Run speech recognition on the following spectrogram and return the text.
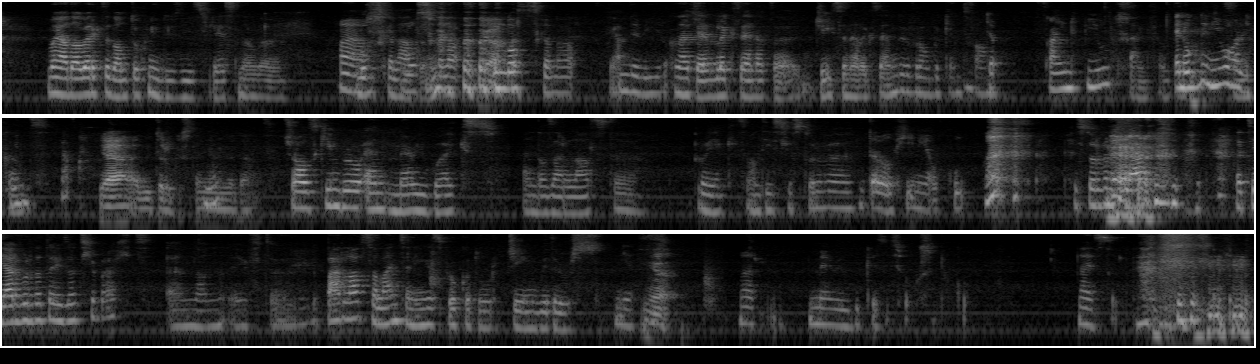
Maar ja, dat werkte dan toch niet, dus die is vrij snel... eh, Ah, ja. Losgelaten. Losgelaten. Ja. Losgelaten. Ja. In de wereld. En uiteindelijk zijn dat eh, Jason Alexander, vooral bekend van Ja. Seinfeld. Seinfeld. En ook de nieuwe Harley. Quinn. Ja. Ja, hij doet er ook een stem in, inderdaad. Charles Kimbrough en Mary Wikes. En dat is haar laatste project, want die is gestorven, Ik vind dat wel geniaal cool. gestorven het, jaar, het jaar voordat hij is uitgebracht. En dan heeft eh, de paar laatste lines zijn ingesproken door Jane Withers. Yes. Ja. Maar Mary Wickes is wel super cool. Nice, sorry.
